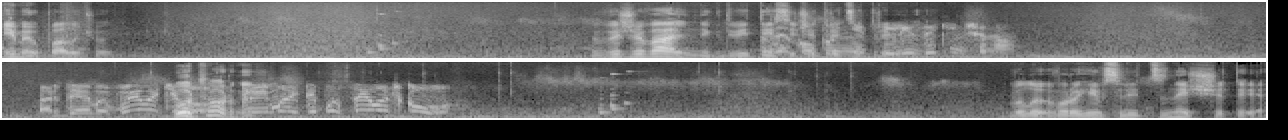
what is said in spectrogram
І ми впали, чого. Виживальник Захоплення 2033. закінчено. Артеме, вилетіло! О, чорний. Приймайте посилочку! Ворогів слід знищити.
